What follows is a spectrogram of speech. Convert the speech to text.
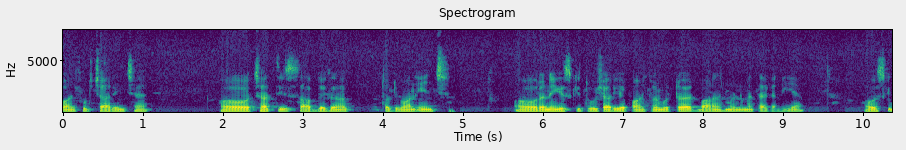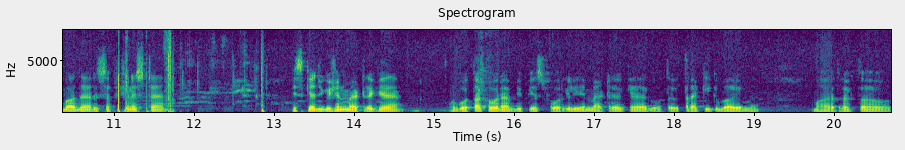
पाँच फुट चार इंच है। और छत्तीस, आप देखा ट्वेंटी वन इंच और रनिंग इसकी टू शारिया पाँच किलोमीटर बारह मिनट में तय करनी है। और उसके बाद है रिसेप्शनिस्ट है। इसकी एजुकेशन मैट्रिक है। गोताखोर है बी पी एस फोर के लिए मैट्रिक है, गोता, तरक्की के बारे में महारत रखता हो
